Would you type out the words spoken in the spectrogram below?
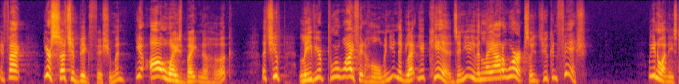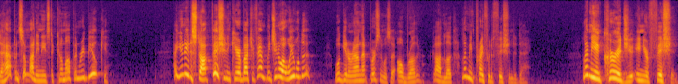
In fact, you're such a big fisherman, you're always baiting a hook, that you leave your poor wife at home and you neglect your kids and you even lay out of work so that you can fish. Well, you know what needs to happen? Somebody needs to come up and rebuke you. Hey, you need to stop fishing and care about your family. But you know what we will do? We'll get around that person and we'll say, Oh, brother, God love. Let me pray for the fishing today. Let me encourage you in your fishing.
